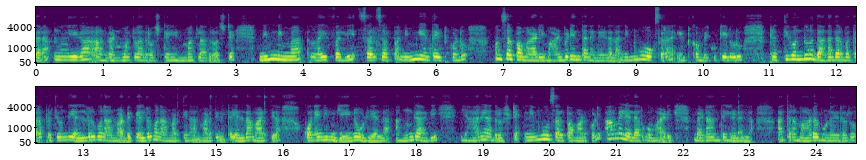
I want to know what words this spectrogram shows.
ಥರ. ಈಗ ಗಂಡು ಮಕ್ಕಳಾದರೂ ಅಷ್ಟೇ, ಹೆಣ್ಮಕ್ಳಾದರೂ ಅಷ್ಟೇ ನಿಮ್ಮ ನಿಮ್ಮ ಲೈಫಲ್ಲಿ ಸ್ವಲ್ಪ ಸ್ವಲ್ಪ ನಿಮಗೆ ಅಂತ ಇಟ್ಕೊಂಡು ಒಂದು ಸ್ವಲ್ಪ ಮಾಡಿ, ಮಾಡಿಬಿಡಿ ಅಂತ ನಾನು ಹೇಳಲ್ಲ. ನಿಮಗೂ ಹೋಗ್ಸರ ಇಟ್ಕೊಬೇಕು. ಕೆಲವರು ಪ್ರತಿಯೊಂದೂ ದಾನ, ಧರ್ಮ ಥರ ಪ್ರತಿಯೊಂದು ಎಲ್ರಿಗೂ ನಾನು ಮಾಡಬೇಕು. ಎಲ್ರಿಗೂ ನಾನು ಮಾಡ್ತೀನಿ ನಾನು ಮಾಡ್ತೀನಿ ಅಂತ ಎಲ್ಲ ಮಾಡ್ತೀರಾ? ಕೊನೆಗೆ ನಿಮಗೇನೂ ಉಳಿಯಲ್ಲ. ಹಂಗಾಗಿ ಯಾರೇ ಆದರೂ ಅಷ್ಟೇ ನಿಮಗೂ ಸ್ವಲ್ಪ ಮಾಡ್ಕೊಳ್ಳಿ, ಆಮೇಲೆ ಎಲ್ಲರಿಗೂ ಮಾಡಿ. ಬೇಡ ಅಂತ ಹೇಳಲ್ಲ. ಆ ಥರ ಮಾಡೋ ಗುಣ ಇರೋರು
